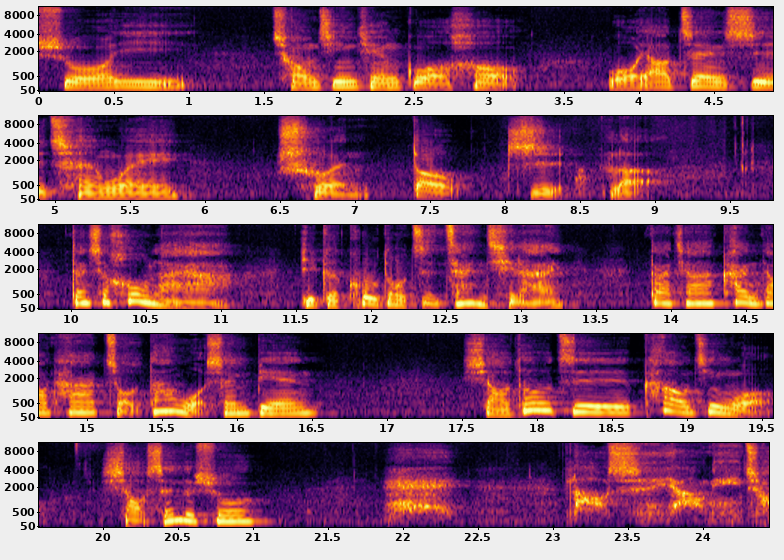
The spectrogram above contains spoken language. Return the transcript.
所以，从今天过后，我要正式成为蠢豆子了。但是后来啊。一个酷豆子站起来，大家看到他走到我身边，小豆子靠近我，小声的说：“嘿，老师要你从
